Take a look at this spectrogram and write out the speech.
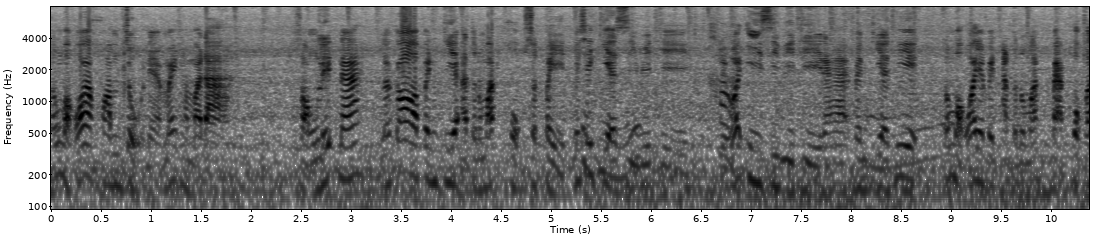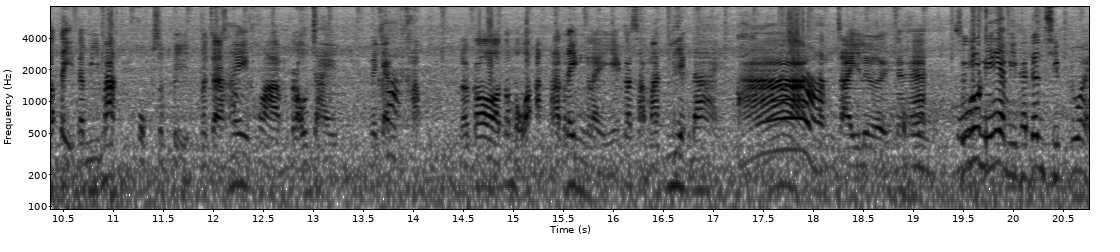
ต้องบอกว่าความจุเนี่ยไม่ธรรมดา 2 ลิตรนะ แล้วก็เป็นเกียร์อัตโนมัติ 6 สปีด ไม่ใช่เกียร์ CVT ค่ะหรือว่า eCVT นะฮะ เป็นเกียร์ที่ต้องบอกว่ายังเป็นอัตโนมัติแบบปกติ แต่มีมากถึง6สปีด มันจะให้ความเร้าใจในการขับ แล้วก็ต้องบอกว่าอัตราเร่งอะไรอย่างเงี้ยก็สามารถเรียกได้อ่าทันใจเลยนะฮะโอ้โหซึ่งรุ่นนี้เนี่ยมี paddle shift ด้วย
